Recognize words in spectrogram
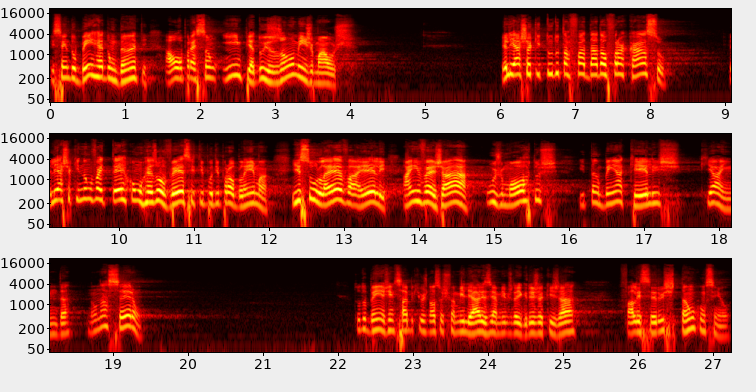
e sendo bem redundante, à opressão ímpia dos homens maus. Ele acha que tudo está fadado ao fracasso. Ele acha que não vai ter como resolver esse tipo de problema. Isso leva a ele a invejar os mortos e também aqueles que ainda não nasceram. Tudo bem, a gente sabe que os nossos familiares e amigos da igreja que já faleceram estão com o Senhor.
